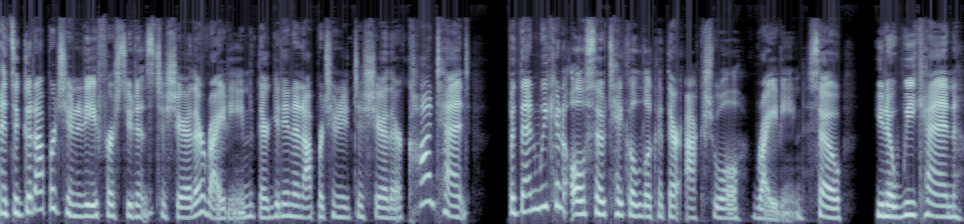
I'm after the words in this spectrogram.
it's a good opportunity for students to share their writing. They're getting an opportunity to share their content, but then we can also take a look at their actual writing. So, you know, we can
